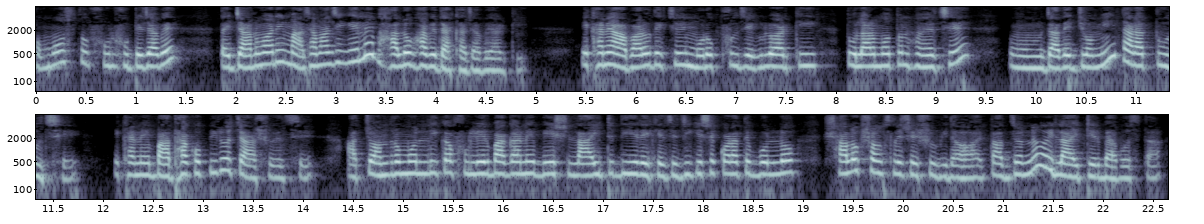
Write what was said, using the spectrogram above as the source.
সমস্ত ফুল ফুটে যাবে। তাই জানুয়ারির মাঝামাঝি গেলে ভালোভাবে দেখা যাবে আর কি। এখানে আবারও দেখছি ওই মোরগ ফুল যেগুলো আর কি তোলার মতন হয়েছে যাদের জমি তারা তুলছে। এখানে বাঁধাকপিরও চাষ হয়েছে। আর চন্দ্রমল্লিকা ফুলের বাগানে বেশ লাইট দিয়ে রেখেছে। জিজ্ঞেসে করাতে বলল, শালক সংশ্লেষের সুবিধা হয়, তার জন্য ওই লাইটের ব্যবস্থা।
